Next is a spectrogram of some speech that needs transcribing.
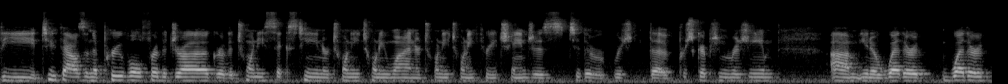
the 2000 approval for the drug or the 2016 or 2021 or 2023 changes to the the prescription regime, um, you know, whether whether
